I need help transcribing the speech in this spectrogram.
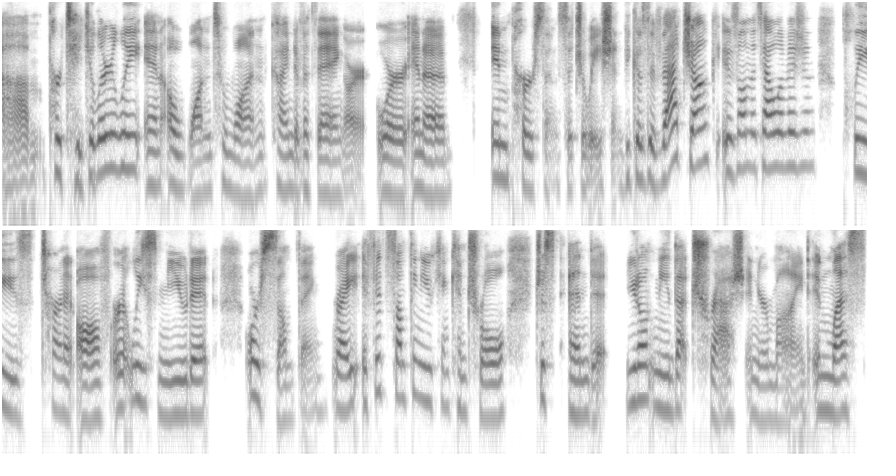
um, particularly in a one-to-one kind of a thing, or or in a in-person situation, because if that junk is on the television, please turn it off or at least mute it or something, right? If it's something you can control, just end it. You don't need that trash in your mind unless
